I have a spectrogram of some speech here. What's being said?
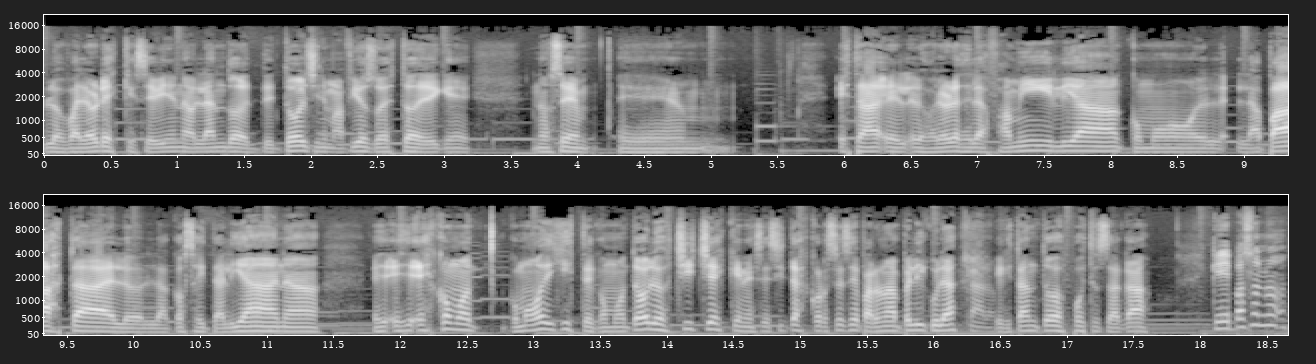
los valores que se vienen hablando de, de todo el cine mafioso, esto de que, no sé, eh, está el- los valores de la familia, como el- la pasta, la cosa italiana. Es, como, como vos dijiste, como todos los chiches que necesita Scorsese para una película Claro. y que están todos puestos acá. Que de paso no.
